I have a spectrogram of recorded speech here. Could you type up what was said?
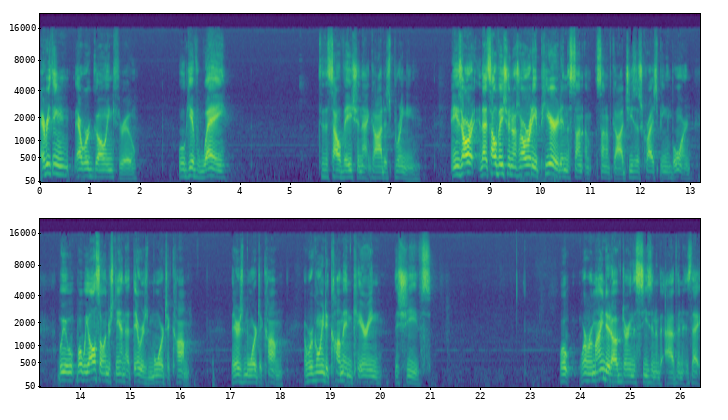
Everything that we're going through will give way to the salvation that God is bringing. And he's already, that salvation has already appeared in the Son of, Son of God, Jesus Christ being born. We, but we also understand that there is more to come. There's more to come. And we're going to come in carrying the sheaves. What we're reminded of during the season of Advent is that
